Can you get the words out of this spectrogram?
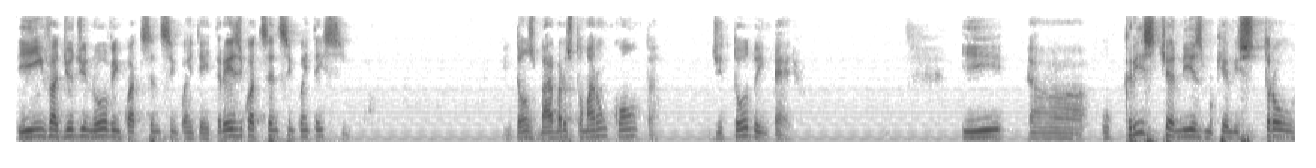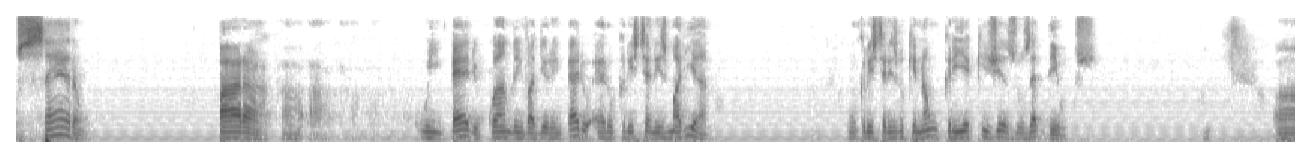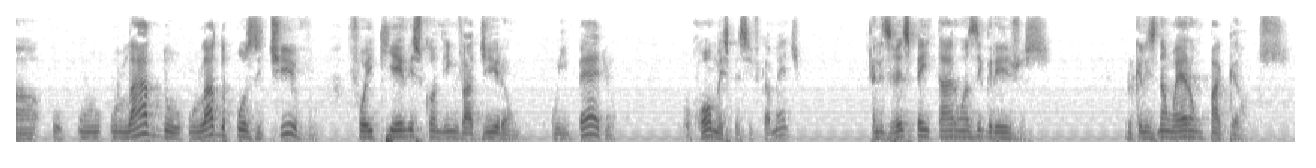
E invadiu de novo em 453 e 455. Então os bárbaros tomaram conta de todo o império. E uh, o cristianismo que eles trouxeram para a, a, o império, quando invadiram o império, era o cristianismo ariano. Um cristianismo que não cria que Jesus é Deus. Uh, o, o, o, lado, o lado positivo foi que eles, quando invadiram o império, Roma especificamente, eles respeitaram as igrejas, porque eles não eram pagãos,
